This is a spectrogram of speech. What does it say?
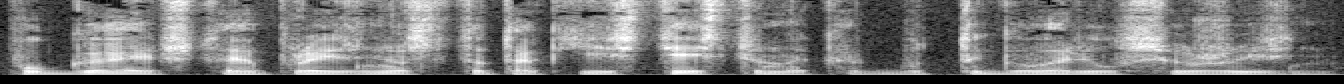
Пугает, что я произнес это так естественно, как будто говорил всю жизнь.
